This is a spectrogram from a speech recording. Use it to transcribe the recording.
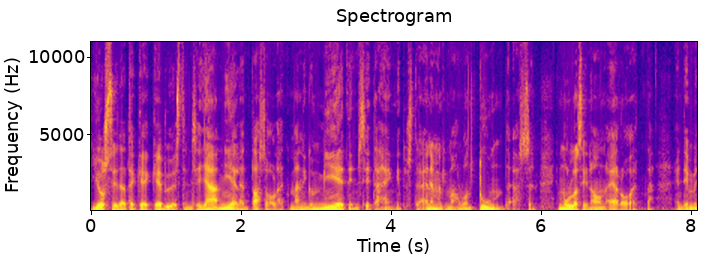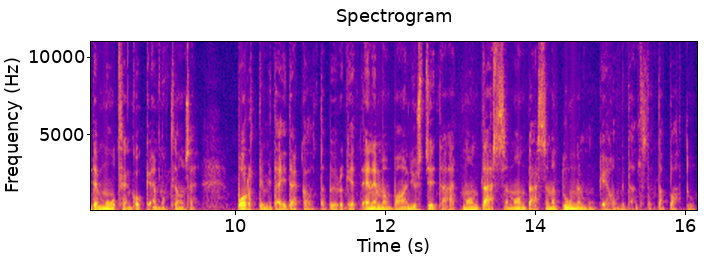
jos sitä tekee kevyesti, niin se jää mielen tasolle, että mä niin mietin sitä hengitystä ja enemmänkin mä haluan tuntea sen. Ja mulla siinä on ero, että en tiedä miten muut sen kokee, mutta se on se portti, mitä itse kautta pyrkii. Että enemmän vaan just sitä, että mä oon tässä, mä oon tässä, mä tunnen mun keho, mitä tästä tapahtuu.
